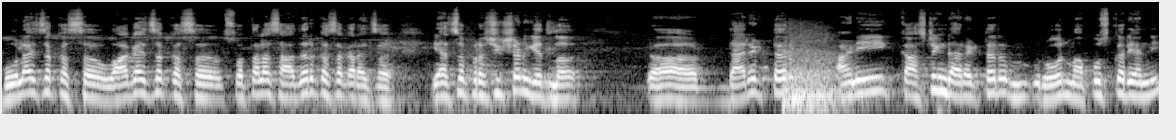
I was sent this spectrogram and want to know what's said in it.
बोलायचं कसं वागायचं कसं स्वतःला सादर कसं करायचं याचं प्रशिक्षण घेतलं डायरेक्टर आणि कास्टिंग डायरेक्टर रोहन मापुसकर यांनी.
